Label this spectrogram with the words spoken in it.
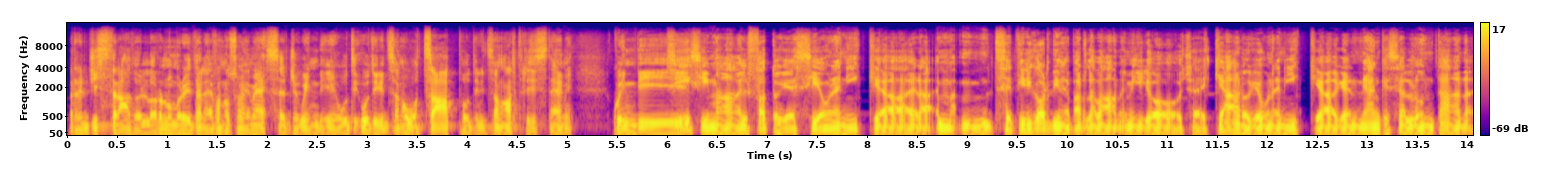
registrato il loro numero di telefono su iMessage, quindi ut- utilizzano WhatsApp, utilizzano altri sistemi. Quindi... Sì, sì, ma il fatto che sia una nicchia era... Eh, ma, mm, se ti ricordi ne parlavamo, Emilio, cioè è chiaro che è una nicchia che neanche si allontana,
